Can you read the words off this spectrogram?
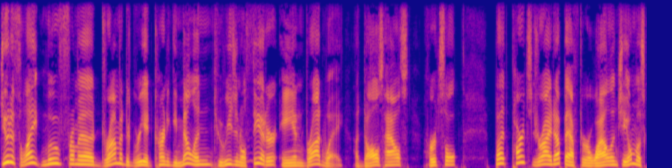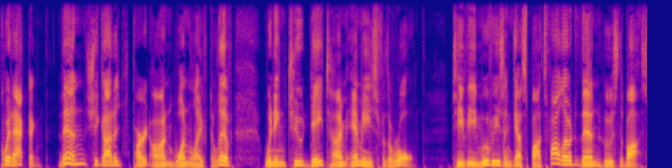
Judith Light moved from a drama degree at Carnegie Mellon to regional theater and Broadway, A Doll's House, Herzl, but parts dried up after a while and she almost quit acting. Then she got a part on One Life to Live, winning two daytime Emmys for the role. TV movies and guest spots followed, then Who's the Boss?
